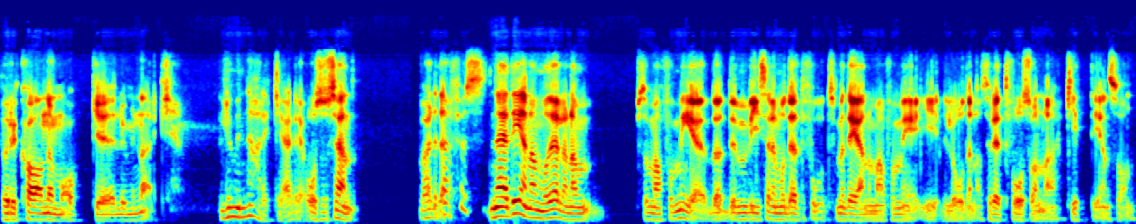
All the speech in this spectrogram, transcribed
Hurricanum och eh, Luminark. Luminark är det. Och så sen, vad är det där för... Nej, det är en av modellerna som man får med. De, de visar en modell till fots, men det är en man får med i lådorna. Så det är två sådana kit i en sån.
